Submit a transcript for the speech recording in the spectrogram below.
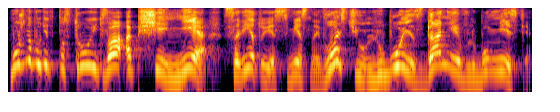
Можно будет построить вообще не советуя с местной властью любое здание в любом месте.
